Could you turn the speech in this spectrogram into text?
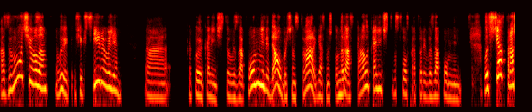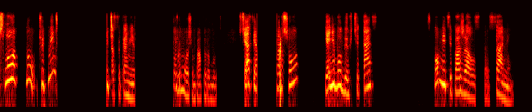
озвучивала, вы фиксировали, э, какое количество вы запомнили. Да, у большинства ясно, что нарастало количество слов, которые вы запомнили. Вот сейчас прошло, ну, чуть меньше Сейчас, конечно, мы можем попробовать. Сейчас я прошу, я не буду их читать. Вспомните, пожалуйста, сами,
